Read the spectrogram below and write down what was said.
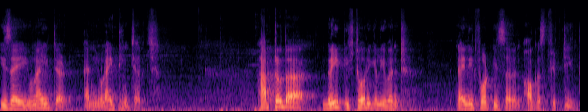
is a united and uniting church. After the great historical event, 1947, August 15th,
